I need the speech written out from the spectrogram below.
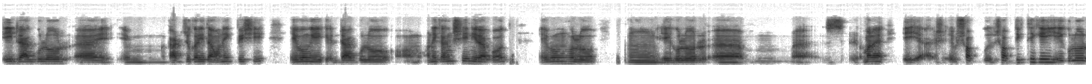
এই ড্রাগগুলোর কার্যকারিতা অনেক বেশি এবং এই ড্রাগগুলো অনেকাংশেই নিরাপদ এবং হলো এগুলোর মানে সব সব দিক থেকেই এগুলোর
